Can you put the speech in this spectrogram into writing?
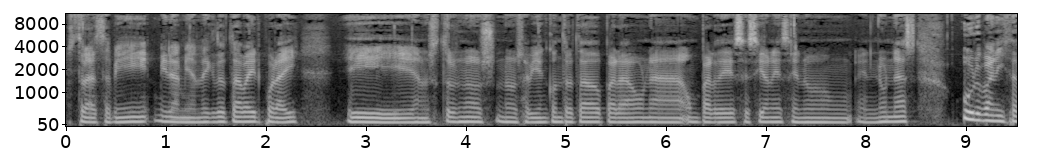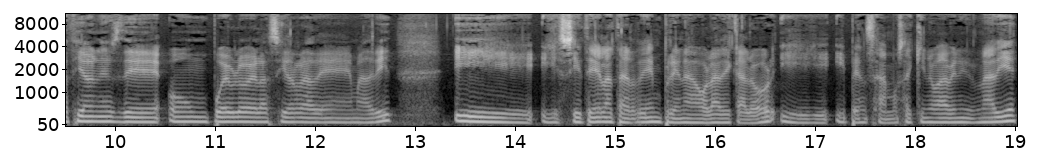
Ostras, a mí, mira, mi anécdota va a ir por ahí. Y a nosotros nos, nos habían contratado para una, un par de sesiones en, un, en unas urbanizaciones de un pueblo de la Sierra de Madrid y, y siete de la tarde en plena hora de calor y, y, pensamos aquí no va a venir nadie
